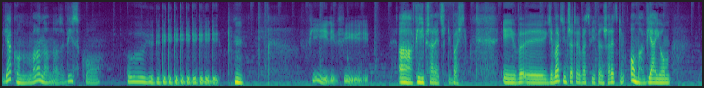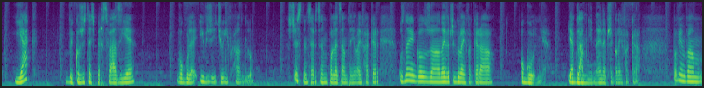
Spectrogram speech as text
jak on ma na nazwisko? Hmm. Filip, Filip. A, Filip Szarecki, właśnie. I w, y, gdzie Marcin Czerczak wraz z Filipem Szareckim omawiają, jak wykorzystać perswazję w ogóle i w życiu, i w handlu. Z czystym sercem polecam ten lifehacker. Uznaję go za najlepszego lifehackera ogólnie. Jak dla mnie, najlepszego lifehackera. Powiem wam,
